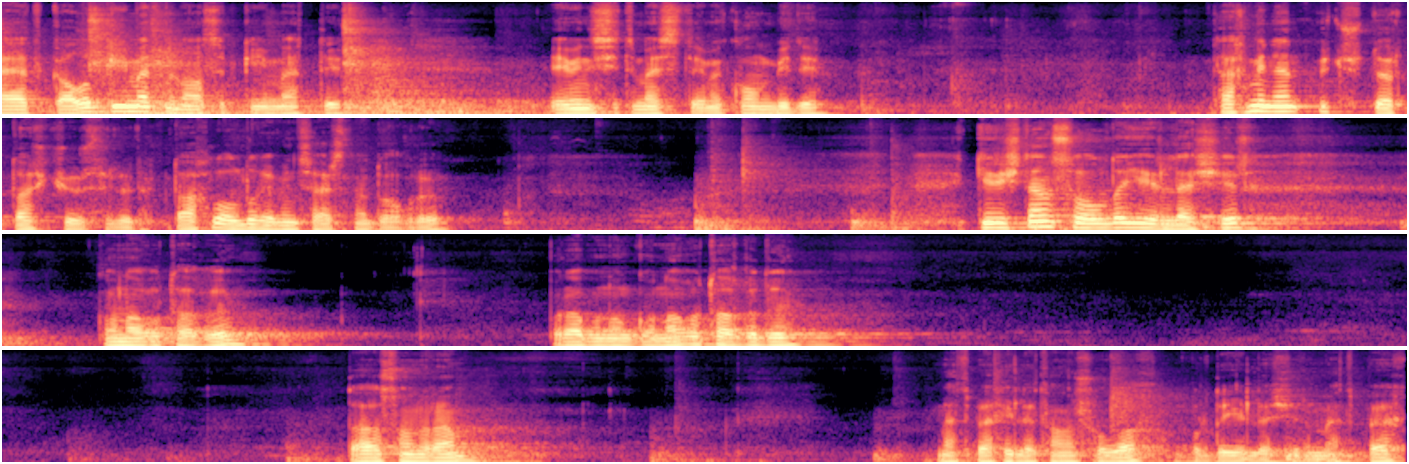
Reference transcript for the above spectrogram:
həyət qalıb, qiymət münasib qiymətdir. Evin isitmə sistemi kombidir. Təxminən 3-4 daş kürsülüdür. Daxil olduğu evin içərisinə doğru. Girişdən solda yerləşir qonaq otağı. Bura bunun qonaq otağıdır. Daha sonra mətbəxi ilə tanış olaq. Burada yerləşir mətbəx.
